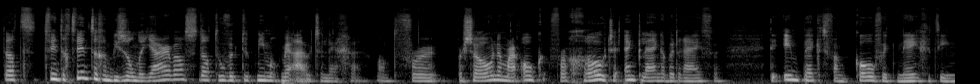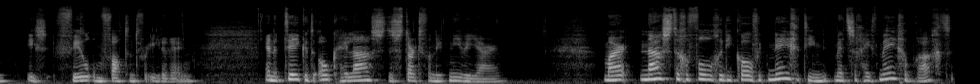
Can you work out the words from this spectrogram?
Dat 2020 een bijzonder jaar was, dat hoef ik natuurlijk niemand meer uit te leggen. Want voor personen, maar ook voor grote en kleine bedrijven, de impact van COVID-19 is veelomvattend voor iedereen. En het tekent ook helaas de start van dit nieuwe jaar. Maar naast de gevolgen die COVID-19 met zich heeft meegebracht,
